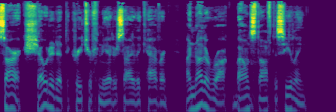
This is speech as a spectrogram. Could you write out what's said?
Sarek shouted at the creature from the other side of the cavern. Another rock bounced off the ceiling.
